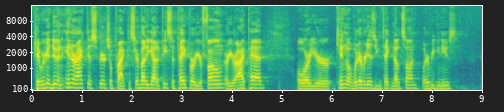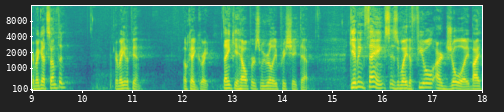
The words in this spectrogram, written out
Okay, we're going to do an interactive spiritual practice. Everybody got a piece of paper or your phone or your iPad or your Kindle, whatever it is you can take notes on, whatever you can use? Everybody got something? Everybody get a pen? Okay, great. Thank you, helpers. We really appreciate that. Giving thanks is a way to fuel our joy by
